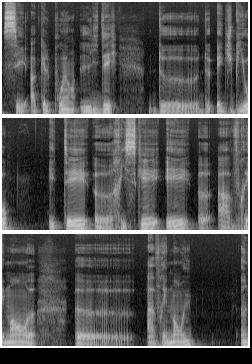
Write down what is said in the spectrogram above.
c'est à quel point l'idée de, de, HBO était euh, risquée et a vraiment, a vraiment eu un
